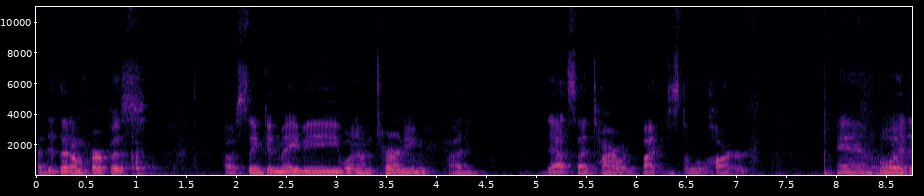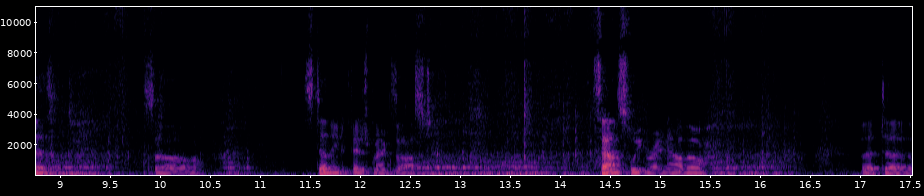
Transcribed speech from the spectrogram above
I did that on purpose. I was thinking maybe when I'm turning, I did, the outside tire would bite just a little harder. And boy, does it. So, still need to finish my exhaust. Sounds sweet right now though. But uh,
